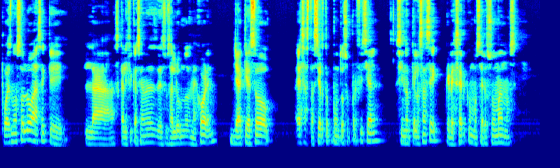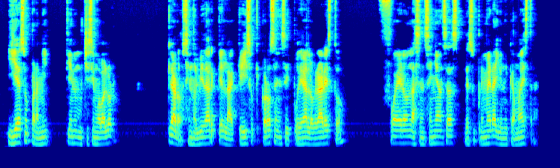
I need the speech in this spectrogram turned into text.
pues no solo hace que las calificaciones de sus alumnos mejoren, ya que eso es hasta cierto punto superficial, sino que los hace crecer como seres humanos, y eso para mí tiene muchísimo valor. Claro, sin olvidar que la que hizo que Koro Sensei pudiera lograr esto fueron las enseñanzas de su primera y única maestra,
